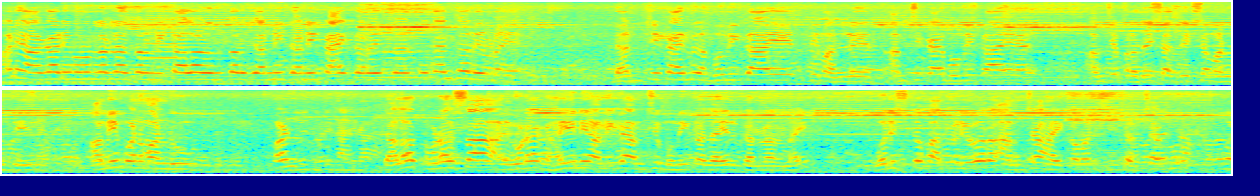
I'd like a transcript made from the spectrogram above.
आणि आघाडी म्हणून लढल्यानंतर निकालानंतर ज्यांनी त्यांनी काय करायचं आहे तो त्यांचा निर्णय आहे. त्यांची काय भूमिका आहे ते मांडलेत. आमची काय भूमिका आहे आमचे प्रदेशाध्यक्ष मांडतील. आम्ही पण मांडू. पण त्याला थोडासा एवढ्या घाईने आम्ही काय आमची भूमिका जाहीर करणार नाही. वरिष्ठ पातळीवर आमच्या हायकमांडशी चर्चा करू.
